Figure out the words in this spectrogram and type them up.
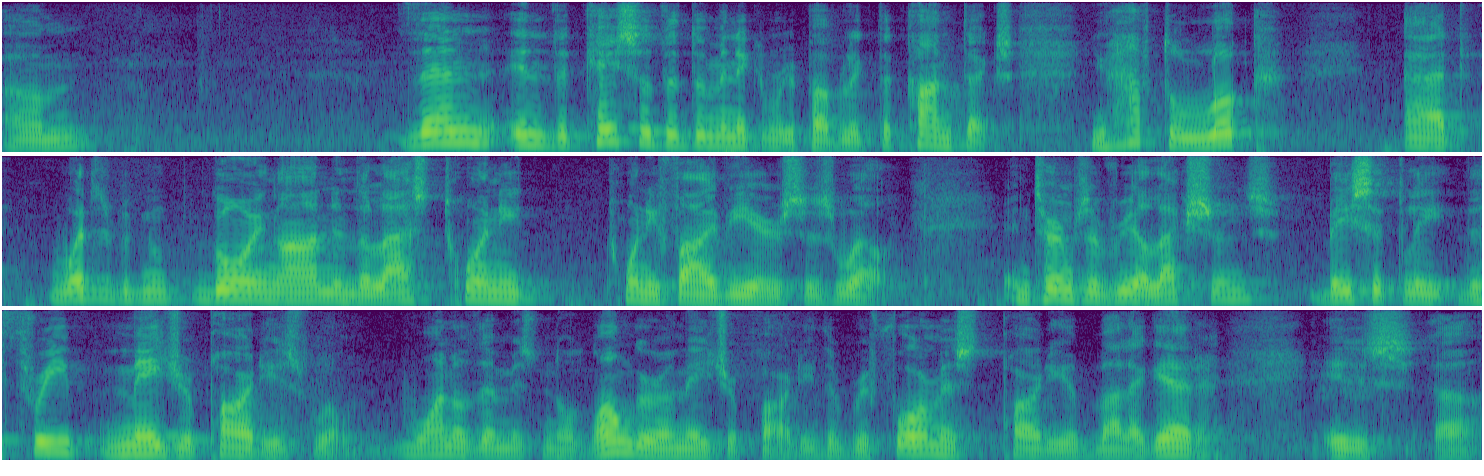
Um, then, in the case of the Dominican Republic, the context, you have to look at what has been going on in the last 20, 25 years as well. In terms of re-elections, basically the three major parties, well, one of them is no longer a major party, the Reformist Party of Balaguer is uh,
